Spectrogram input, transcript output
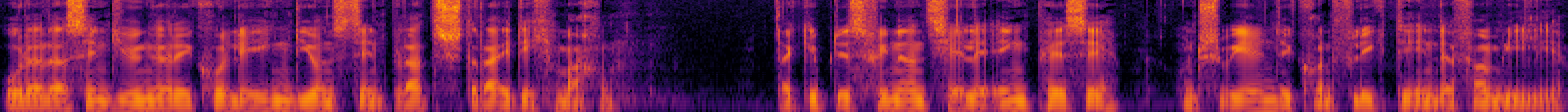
oder das sind jüngere Kollegen, die uns den Platz streitig machen. Da gibt es finanzielle Engpässe und schwelende Konflikte in der Familie.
